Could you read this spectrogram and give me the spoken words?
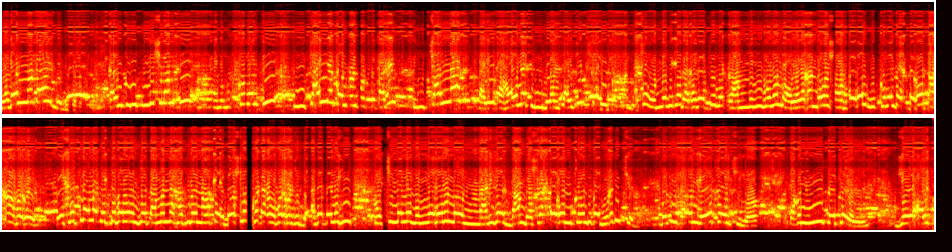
বদান্যতায় কারণ তিনি পুলিশ মন্ত্রী, তিনি মুখ্যমন্ত্রী, তিনি চাইলে কন্ট্রোল করতে পারেন তিনি চান না তাই এটা হয় না, তিনি লোন চাইছেন আচ্ছা অন্যদিকে দেখা যাচ্ছে যে কামদুনি বলুন অবলাকান্ত বলুন, সব জায়গায় মুখ্যমন্ত্রী একটা করে টাকা অফার করে। এক্ষেত্রে আমরা দেখতে পেলাম যে তামান্না খাতুনের মাকে দশ লক্ষ টাকা অফার করেছে আচ্ছা তাহলে কি পশ্চিমবঙ্গের মহিলা বলুন বা নারীদের দাম দশ লাখ টাকা করে মুখ্যমন্ত্রী তাই ধরে দিচ্ছেন দেখুন যখন মেয়ে চলছিল তখন উনি পেতেন যে অল্প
